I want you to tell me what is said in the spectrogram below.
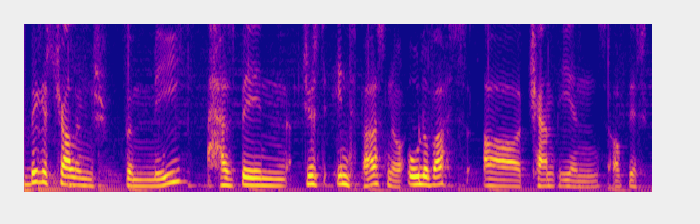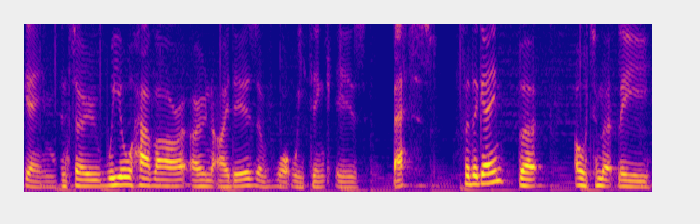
biggest challenge for me has been just interpersonal. All of us are champions of this game, and so we all have our own ideas of what we think is best for the game, but ultimately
